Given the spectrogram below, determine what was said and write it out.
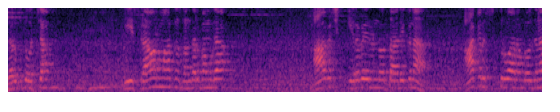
జరుపుతూ వచ్చాం. ఈ శ్రావణ మాసం సందర్భంగా ఆగస్టు ఇరవై రెండవ తారీఖున ఆఖరి శుక్రవారం రోజున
